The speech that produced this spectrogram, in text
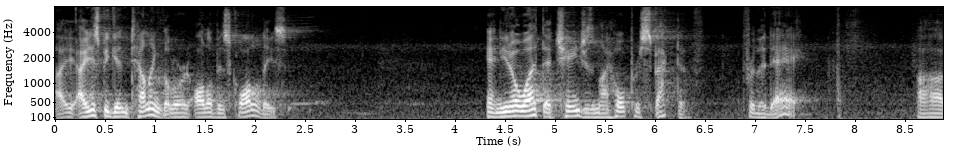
I, I just begin telling the Lord all of his qualities and you know what? That changes my whole perspective for the day. Uh,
